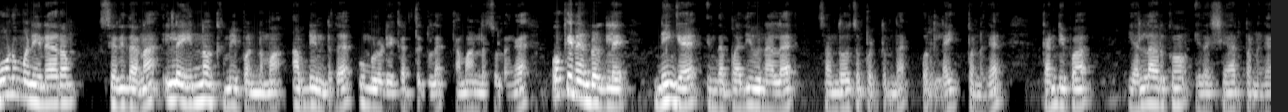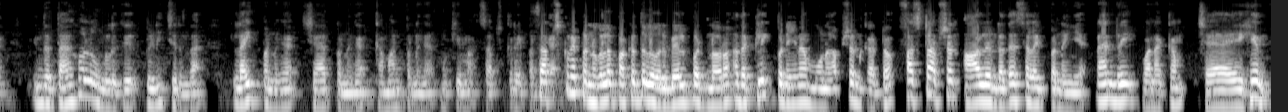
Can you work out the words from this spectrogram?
மூணு மணி நேரம் சரிதானா? இல்லை இன்னும் கம்மி பண்ணுமா? அப்படின்றத உங்களுடைய கருத்துக்களை கமெண்டில் சொல்லுங்கள் ஓகே நண்பர்களே நீங்கள் இந்த பதிவுனால சந்தோஷப்பட்டிருந்தா ஒரு லைக் பண்ணுங்கள் கண்டிப்பாக எல்லாருக்கும் இதை ஷேர் பண்ணுங்க. இந்த தகவல் உங்களுக்கு பிடிச்சிருந்தா லைக் பண்ணுங்க ஷேர் பண்ணுங்க கமெண்ட் பண்ணுங்க. முக்கியமா சப்ஸ்கிரைப் பண்ணுங்க. சப்ஸ்கிரைப் பண்ணக்குள்ள பக்கத்துல ஒரு பெல் பட்டன் வரும். அதை கிளிக் பண்ணீங்கன்னா மூணு ஆப்ஷன் காட்டும். ஃபர்ஸ்ட் ஆப்ஷன் ஆல்ன்றதை செலக்ட் பண்ணுங்க. நன்றி வணக்கம். ஜெய்ஹிந்த்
